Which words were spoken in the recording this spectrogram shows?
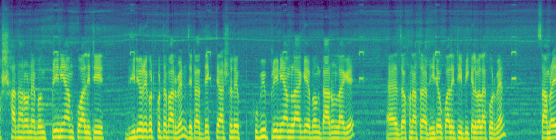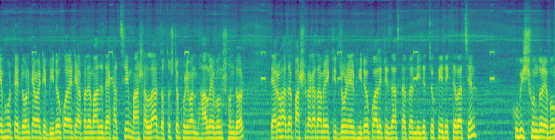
অসাধারণ এবং প্রিমিয়াম কোয়ালিটির ভিডিও রেকর্ড করতে পারবেন, যেটা দেখতে আসলে খুবই প্রিমিয়াম লাগে এবং দারুণ লাগে। যখন আপনারা ভিডিও কোয়ালিটি বিকেলবেলা করবেন। সো আমরা এই মুহূর্তে ড্রোন ক্যামেরাটি ভিডিও কোয়ালিটি আপনাদের মাঝে দেখাচ্ছি। মাশাল্লাহ যথেষ্ট পরিমাণ ভালো এবং সুন্দর। তেরো হাজার পাঁচশো টাকা দামের একটি ড্রোনের ভিডিও কোয়ালিটি জাস্ট আপনারা নিজের চোখেই দেখতে পাচ্ছেন। খুবই সুন্দর এবং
